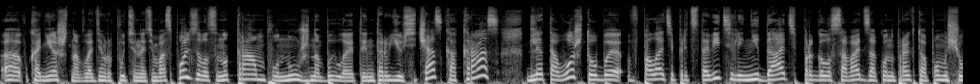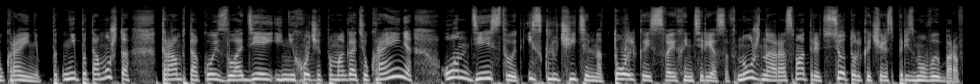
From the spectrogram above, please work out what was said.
э, конечно, Владимир Путин этим воспользовался, но Трампу нужно было это интервью сейчас как раз для того, чтобы в Палате представителей не дать проголосовать законопроекту о помощи Украине. Не потому, что Трамп такой злодей и не хочет помогать Украине, он действует исключительно только из своих интересов. Нужно рассматривать все только через призму выборов.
